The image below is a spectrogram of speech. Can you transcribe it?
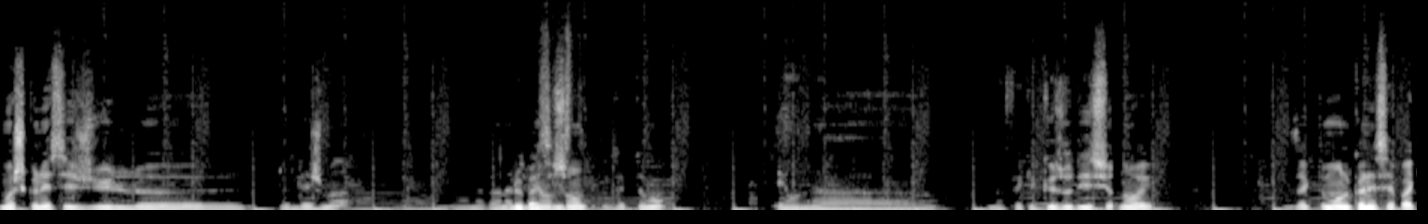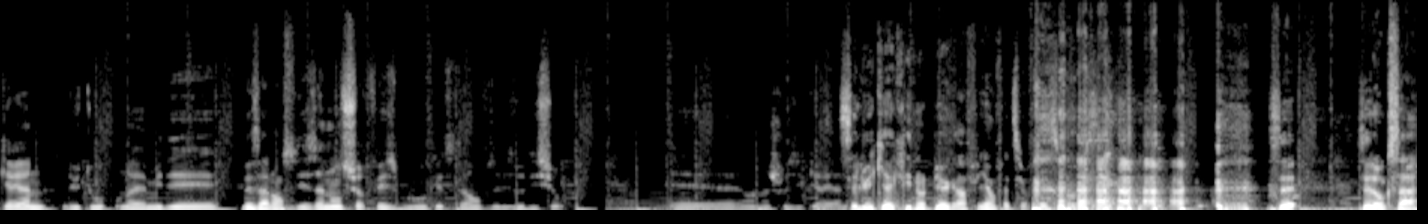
Moi, je connaissais Jules euh, de Lejma. On avait un atelier ensemble, exactement. Et on a, on a fait quelques auditions. Non, oui. Exactement, on le connaissait pas, Kyrian, du tout. On avait mis des, Des annonces des annonces sur Facebook, etc. On faisait des auditions. Et on a choisi Kyrian. C'est lui qui a écrit notre biographie en fait sur Facebook. C'est c'est donc ça.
